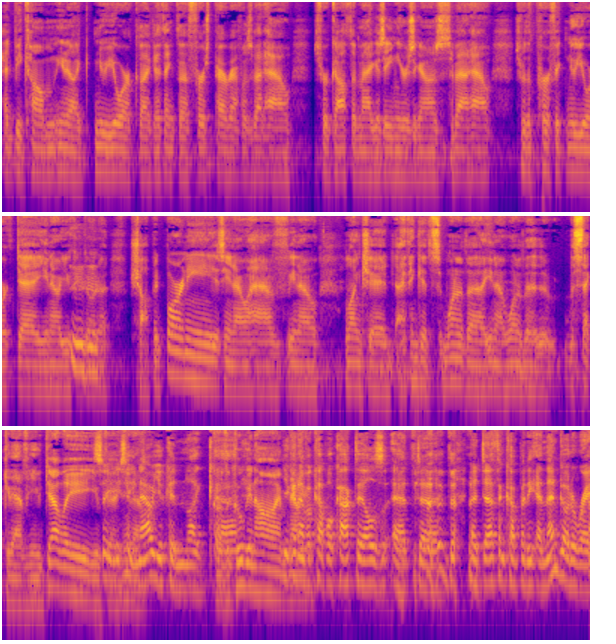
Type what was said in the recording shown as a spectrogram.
had become you know like New York. Like I think the first paragraph was about how for Gotham magazine years ago, it was about how sort of the perfect New York day. You know, you could Mm-hmm. go to shop at Barney's. You know, have you know lunch at I think it's one of the you know one of the the Second Avenue Deli. You So could, you see, know, now you can like go to uh, Guggenheim. you can have a couple cocktails at uh, at Death and Company, and then go to Right,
